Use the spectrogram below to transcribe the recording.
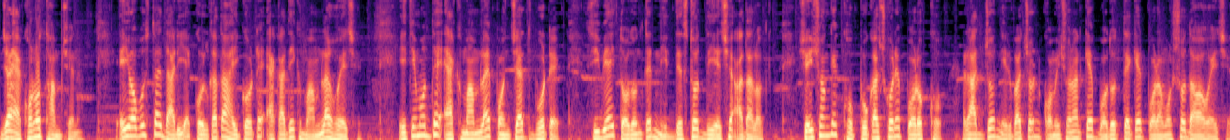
যা এখনও থামছে না। এই অবস্থায় দাঁড়িয়ে কলকাতা হাইকোর্টে একাধিক মামলা হয়েছে। ইতিমধ্যে এক মামলায় পঞ্চায়েত ভোটে সিবিআই তদন্তের নির্দেশ দিয়েছে আদালত। সেই সঙ্গে ক্ষোভ প্রকাশ করে পরোক্ষ রাজ্য নির্বাচন কমিশনারকে পদত্যাগের পরামর্শ দেওয়া হয়েছে।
